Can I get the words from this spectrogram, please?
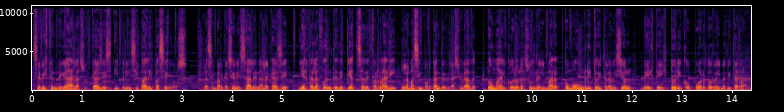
Se visten de gala sus calles y principales paseos. Las embarcaciones salen a la calle y hasta la fuente de Piazza de Ferrari, la más importante de la ciudad, toma el color azul del mar como un rito y tradición de este histórico puerto del Mediterráneo.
